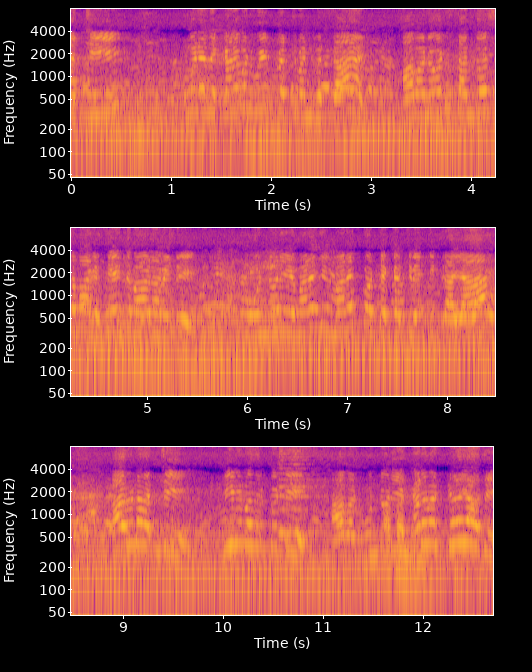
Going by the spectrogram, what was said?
அருணாச்சி உனது கணவன் உயிர் பெற்று வந்துவிட்டான் அவனோடு சந்தோஷமாக சேர்ந்து வாழலாம் என்று உன்னுடைய மனதில் மனக்கோட்டை கட்டி வைக்கின்றாயா? அருணாச்சி இனி முதற்கொண்டு அவன் உன்னுடைய கணவன் கிடையாது.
